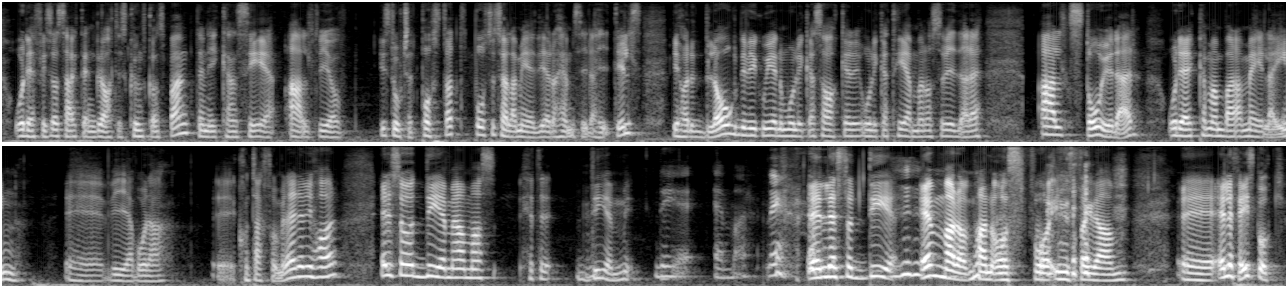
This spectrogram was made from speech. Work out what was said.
och det finns som sagt en gratis kunskapsbank där ni kan se allt vi har i stort sett postat på sociala medier och hemsida hittills. Vi har ett blogg där vi går igenom olika saker, olika teman och så vidare. Allt står ju där och där kan man bara mejla in eh, via våra eh, kontaktformulär där vi har. Eller så DMar heter det DM, Det är MR. Nej. eller så DMar man oss på Instagram eh, eller Facebook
